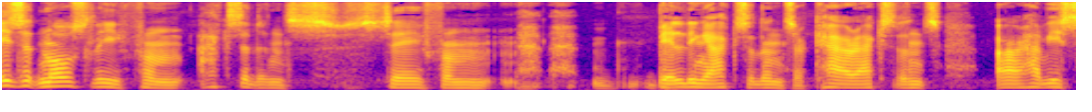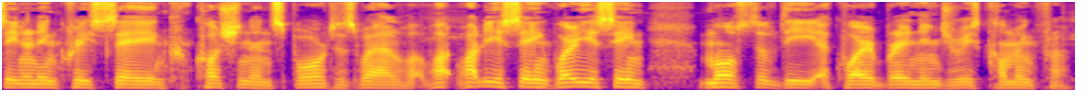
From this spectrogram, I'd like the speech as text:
Is it mostly from accidents, say from building accidents or car accidents, or have you seen an increase, say, in concussion in sport as well? What, what, are you seeing? Where are you seeing most of the acquired brain injuries coming from?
